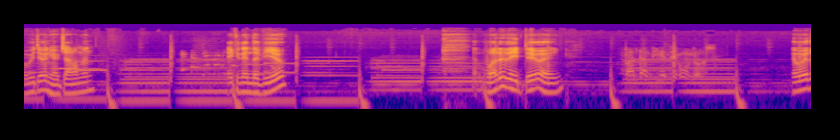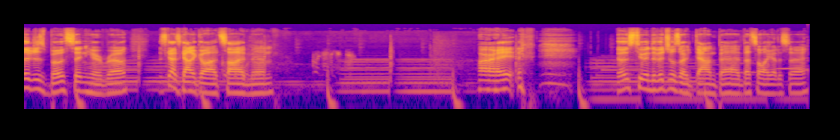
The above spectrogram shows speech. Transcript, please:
What are we doing here, gentlemen? Taking in the view? what are they doing? No way they're just both sitting here, bro. This guy's got to go outside, man. All right. Those two individuals are down bad. That's all I got to say.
